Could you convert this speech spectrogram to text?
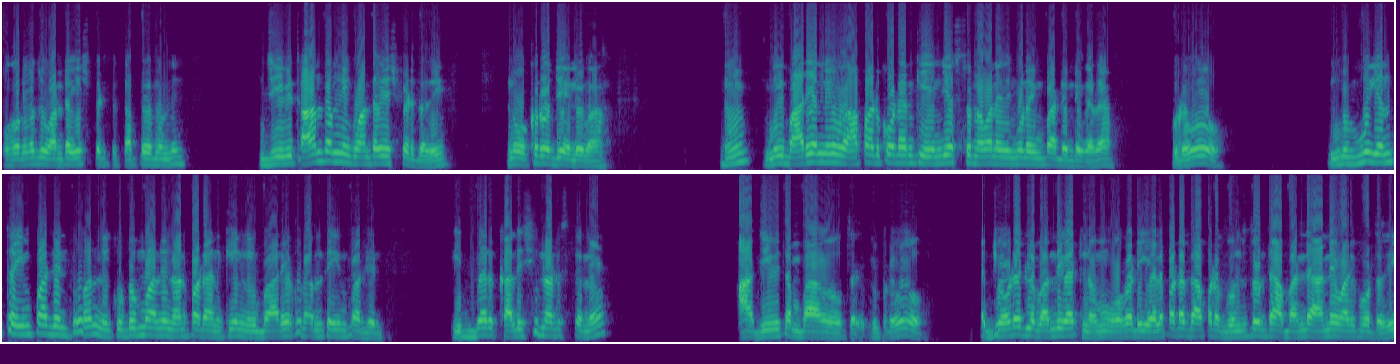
ఒక రోజు వంట చేసి పెడితే తప్పేముంది? జీవితాంతం నీకు వంట చేసి పెడుతుంది. నువ్వు ఒక్కరోజు చేయలేవా? నీ భార్యను నీవు కాపాడుకోవడానికి ఏం చేస్తున్నావు అనేది కూడా ఇంపార్టెంటే కదా? ఇప్పుడు నువ్వు ఎంత ఇంపార్టెంట్ నీ కుటుంబాన్ని నడపడానికి నీ భార్య కూడా అంతే ఇంపార్టెంట్. ఇద్దరు కలిసి నడిస్తేనే ఆ జీవితం బాగవుతుంది. ఇప్పుడు జోడెట్ల బండి కట్టినాం ఒకటి ఎలపట దాపట గుంజుతుంటే ఆ బండి ఆనే పడిపోతుంది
